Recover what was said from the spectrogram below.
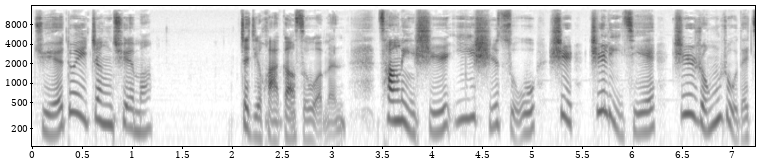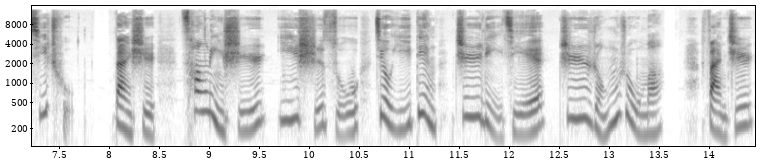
绝对正确吗？这句话告诉我们，仓廪实、衣食足是知礼节、知荣辱的基础。但是，仓廪实、衣食足就一定知礼节、知荣辱吗？反之，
